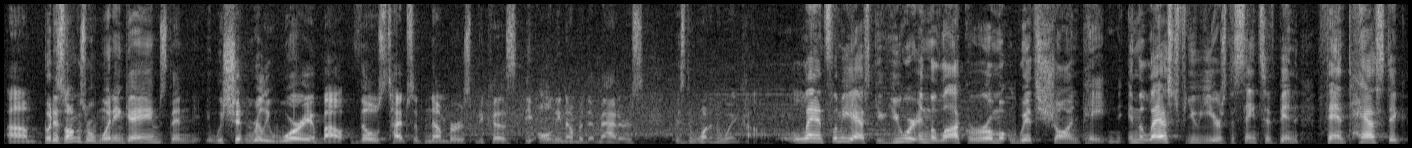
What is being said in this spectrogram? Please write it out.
Um, but as long as we're winning games, then we shouldn't really worry about those types of numbers because the only number that matters is the one in the win column. Lance, let me ask you. You were in the locker room with Sean Payton. In the last few years, the Saints have been fantastic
